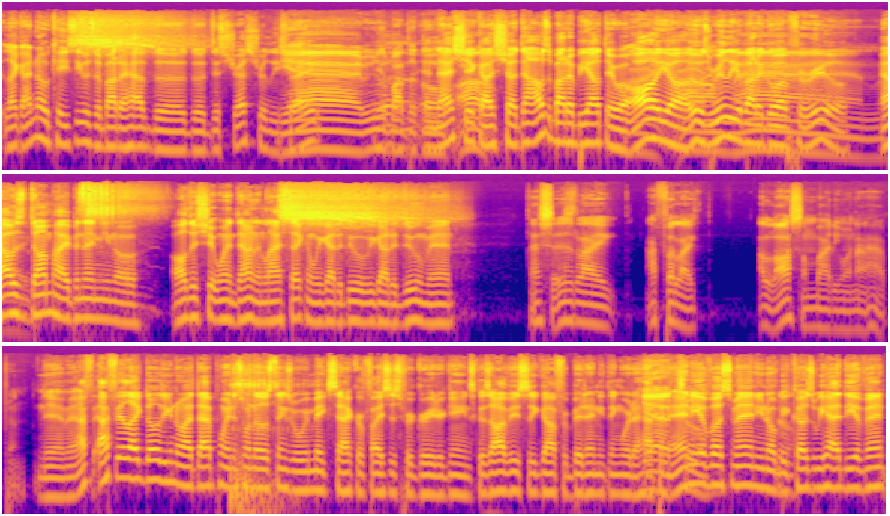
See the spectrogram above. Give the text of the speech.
Like I know KC was about to have the the distress release, right? yeah, we was about to go. And that shit up. got shut down. I was about to be out there with all y'all. It was Oh, really about to go up for real. Oh, man, I was dumb hype, and then you know all this shit went down. And last second, we got to do what we got to do, man. That's it's like I feel like I lost somebody when that happened. Yeah, man. I, f- I feel like though, you know, at that point, it's one of those things where we make sacrifices for greater gains. Because obviously, God forbid anything were to happen Yeah, to any of us, man. You know, True. because we had the event,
